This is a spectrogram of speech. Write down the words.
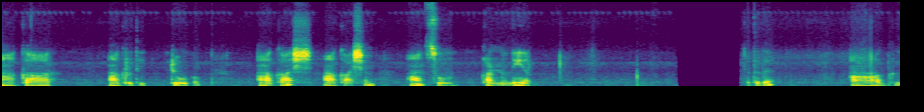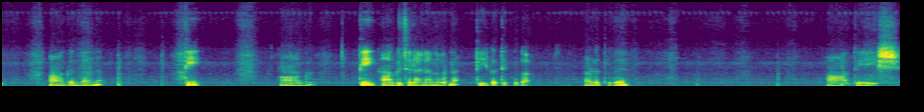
ആകാർ ആകൃതി. രൂപം. ആകാശ് ആകാശം ആസു കണ്ണുനീർ. അടുത്തത് ആഗ്. ആഗ് എന്താണ്? തീ. ആഗ് തീ. ആഗ് ജലാന എന്ന് പറഞ്ഞാൽ തീ കത്തിക്കുക. അടുത്തത് ആദേശ്.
